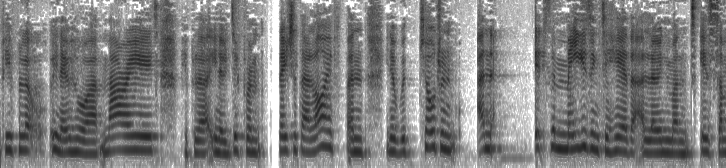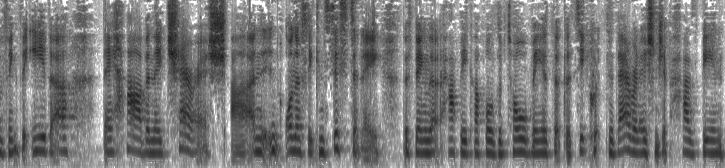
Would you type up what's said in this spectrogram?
people, you know, who are married, people are, you know, different stages of their life and, you know, with children. And it's amazing to hear that alonement is something that either they have and they cherish. Uh, and honestly, consistently, the thing that happy couples have told me is that the secret to their relationship has been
